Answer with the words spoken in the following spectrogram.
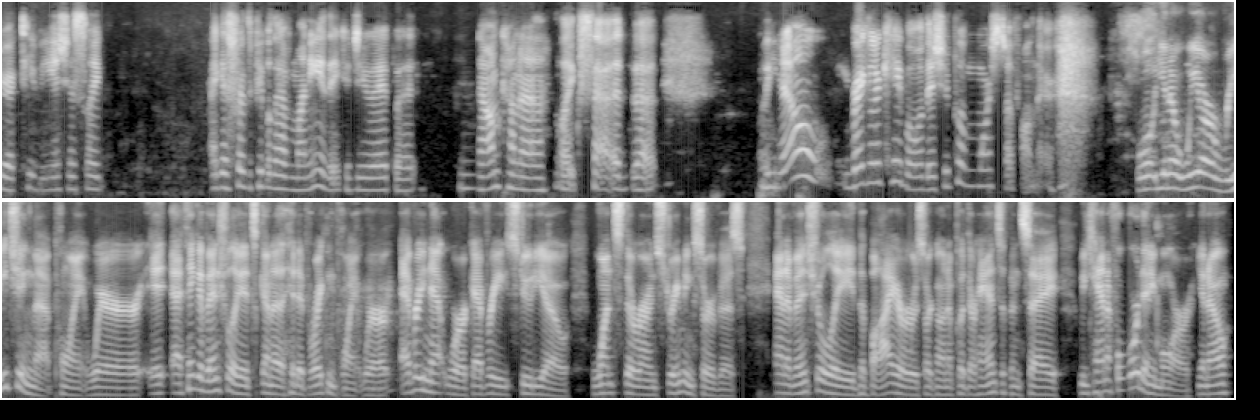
DirecTV. It's just like, I guess for the people that have money, they could do it. But now I'm kind of like sad that Well, you know, regular cable, they should put more stuff on there. Well, you know, we are reaching that point where it, I think eventually it's going to hit a breaking point where every network, every studio wants their own streaming service. And eventually the buyers are going to put their hands up and say, we can't afford anymore, you know?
